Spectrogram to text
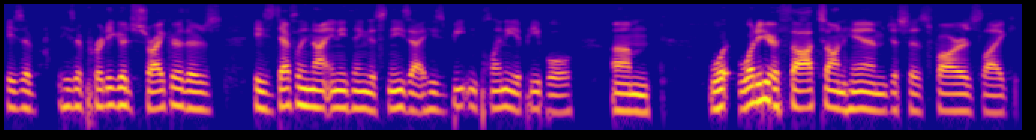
He's a he's a pretty good striker. There's he's definitely not anything to sneeze at. He's beaten plenty of people. Um, what what are your thoughts on him, just as far as like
